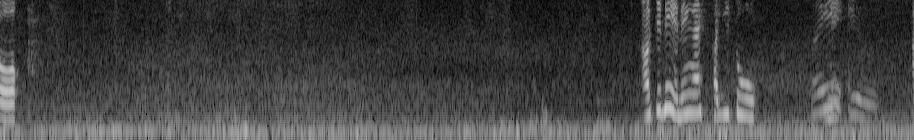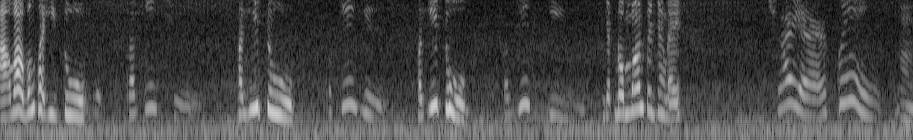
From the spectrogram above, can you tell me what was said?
ออก เอาจินนี่นี่ไงผักอีตู For Me. you. อ่าว่าเบังผักอีตู For you too. ผักอีตู For you. ผักอีตู For you. อยากดมมันเป็นจังได Try your green. อืม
